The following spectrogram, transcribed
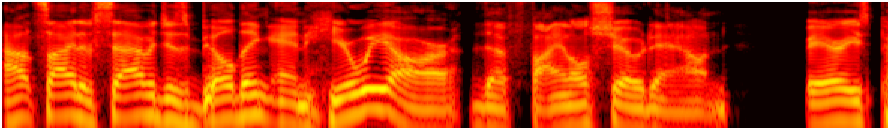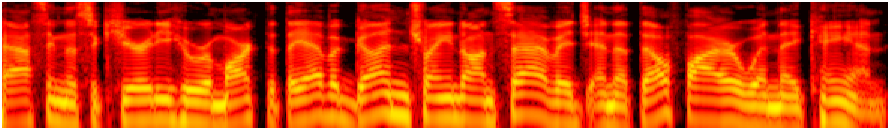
Outside of Savage's building, and here we are, the final showdown. Barry's passing the security who remarked that they have a gun trained on Savage and that they'll fire when they can.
